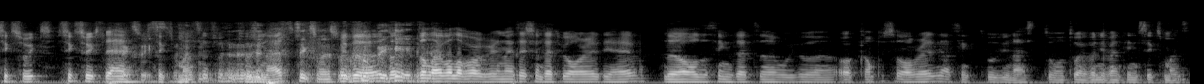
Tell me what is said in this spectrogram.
Six weeks. Six weeks. Six weeks. Six months. It would be nice Six months with the, the, the level of organization that we already have, the, all the things that uh, we've uh, accomplished already, I think it would be nice to, to have an event in six months.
